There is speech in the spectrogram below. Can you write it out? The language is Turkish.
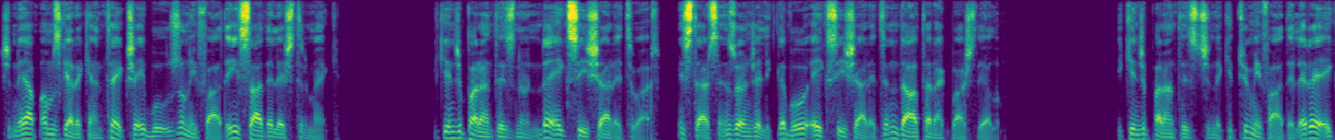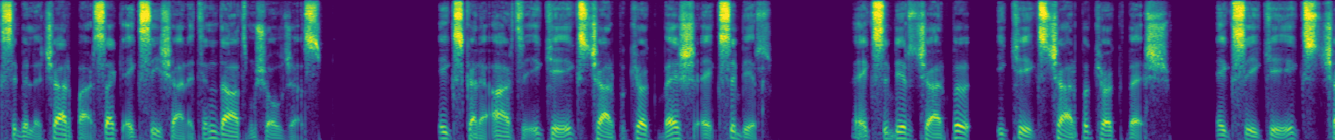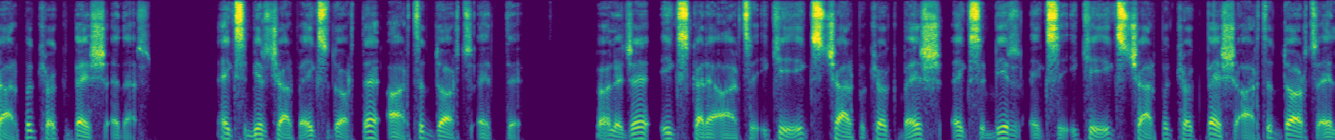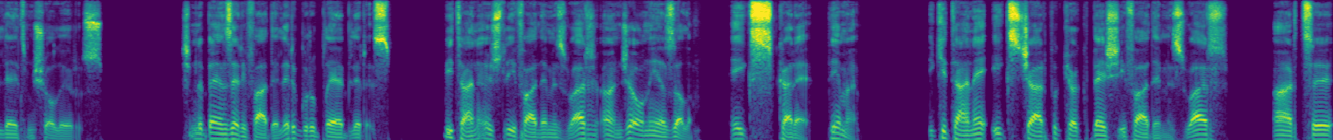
Şimdi yapmamız gereken tek şey bu uzun ifadeyi sadeleştirmek. İkinci parantezin önünde eksi işareti var. İsterseniz öncelikle bu eksi işaretini dağıtarak başlayalım. İkinci parantez içindeki tüm ifadeleri eksi 1 ile çarparsak eksi işaretini dağıtmış olacağız. x kare artı 2x çarpı kök 5 eksi 1. Eksi 1 çarpı 2x çarpı kök 5. Eksi 2x çarpı kök 5 eder. Eksi 1 çarpı eksi 4 de artı 4 etti. Böylece x kare artı 2x çarpı kök 5 eksi 1 eksi 2x çarpı kök 5 artı 4 elde etmiş oluyoruz. Şimdi benzer ifadeleri gruplayabiliriz. Bir tane üslü ifademiz var, önce onu yazalım. x kare, değil mi? İki tane x çarpı kök 5 ifademiz var. Artı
